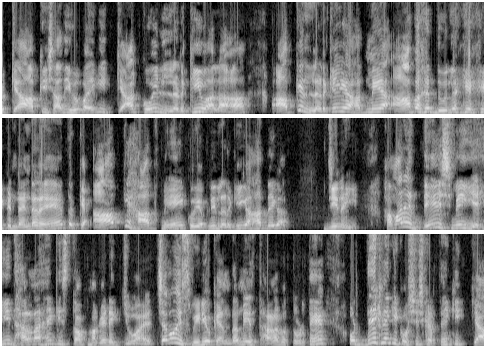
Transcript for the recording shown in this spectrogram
तो क्या आपकी शादी हो पाएगी? क्या कोई लड़की वाला आपके लड़के के हाथ में या आप अगर दूल्हे के कंटेंडर हैं तो क्या आपके हाथ में कोई अपनी लड़की का हाथ देगा? जी नहीं। हमारे देश में यही धारणा है कि स्टॉक मार्केट एक जुआ है। चलो इस वीडियो के अंदर में इस धारणा को तोड़ते हैं और देखने की कोशिश करते हैं कि क्या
